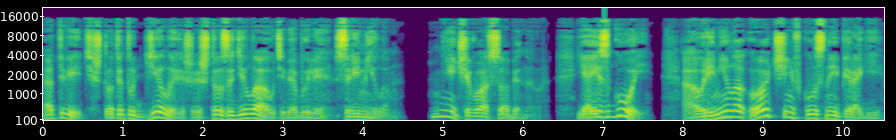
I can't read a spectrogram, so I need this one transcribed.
ответь, что ты тут делаешь и что за дела у тебя были с Ремилом?» «Ничего особенного. Я изгой, а у Ремила очень вкусные пироги».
